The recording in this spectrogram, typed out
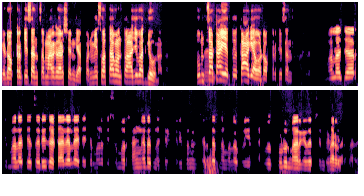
की डॉक्टर किसानचं मार्गदर्शन घ्या. पण मी स्वतः म्हणतो अजिबात घेऊ नका. तुमचा. काय येतोय का घ्यावा डॉक्टर मार्गदर्शन मला ज्या अर्थी मला त्याचा रिझल्ट आलेला आहे त्याच्यामुळे मी समोर सांगणारच ना शेतकरी पण विचारतात ना मला कुठून मार्गदर्शन? बरोबर बरोबर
